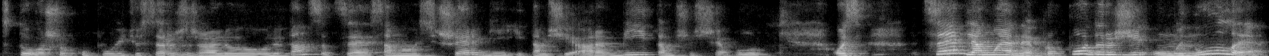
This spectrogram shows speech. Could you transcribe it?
з того, що купують у Сержа Лю- Лютанса, це саме ось Шергі, і там ще Арабі, там що ще було. Ось це для мене про подорожі у минуле,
